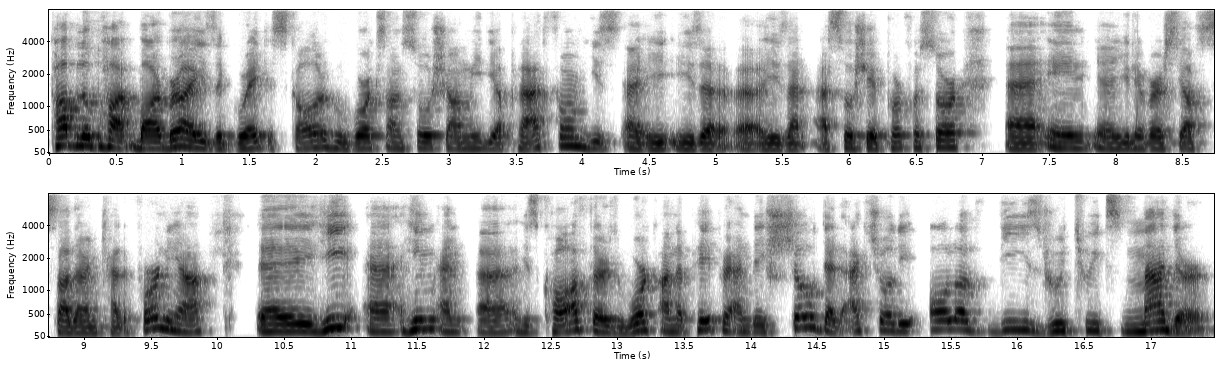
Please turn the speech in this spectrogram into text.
Pablo Barberá is a great scholar who works on social media platform. He's uh, he's a uh, he's an associate professor uh, in uh, University of Southern California. Uh, he uh, him and his co-authors work on a paper, and they show that actually all of these retweets matter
